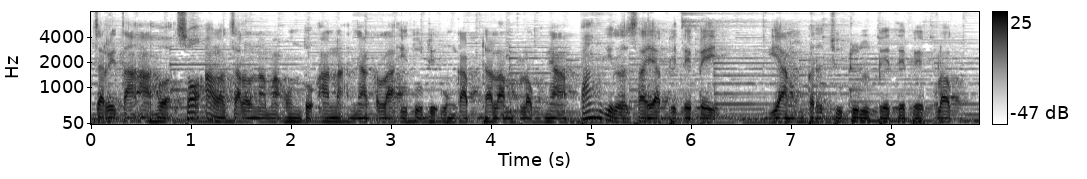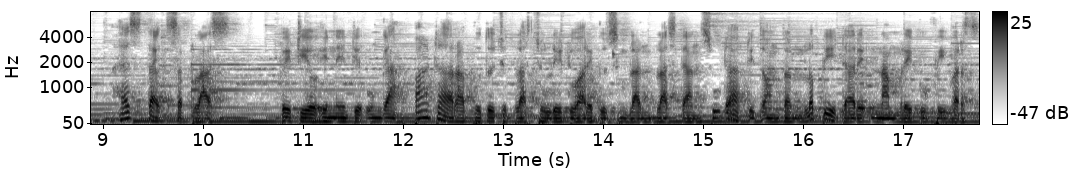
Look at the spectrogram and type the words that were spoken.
Cerita Ahok soal calon nama untuk anaknya kelak itu diungkap dalam vlognya Panggil Saya BTP yang berjudul BTP Vlog hashtag 11 Video ini diunggah pada Rabu 17 Juli 2019 dan sudah ditonton lebih dari 6000 viewers.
